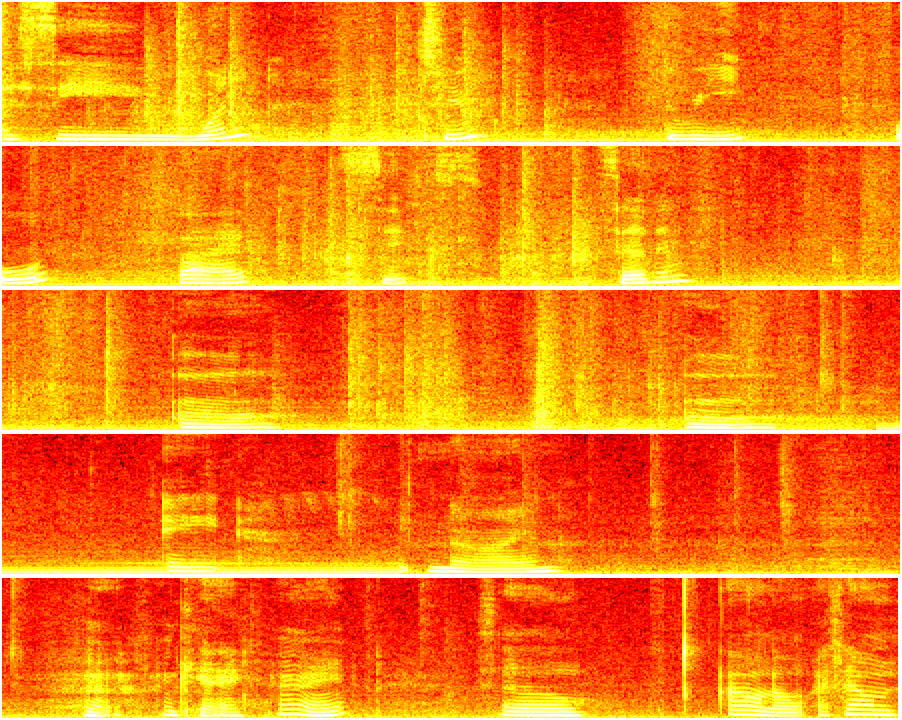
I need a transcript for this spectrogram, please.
I see one, two, three, four, five, six, seven, uh, uh, eight, nine. Huh, okay, alright. So, I don't know. I found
